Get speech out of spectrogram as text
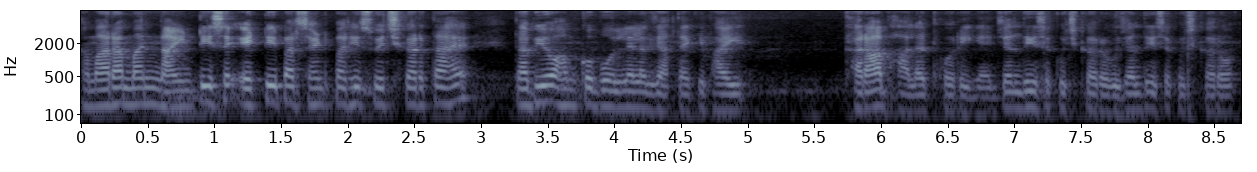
हमारा मन 90 से 80 परसेंट पर ही स्विच करता है, तभी वो हमको बोलने लग जाता है कि भाई, ख़राब हालत हो रही है, जल्दी से कुछ करो, जल्दी से कुछ करो।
